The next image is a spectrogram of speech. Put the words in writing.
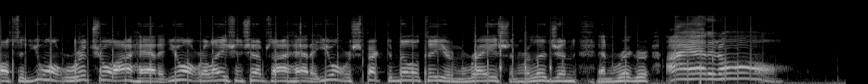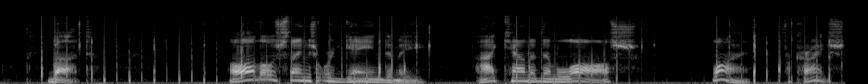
Paul said, You want ritual? I had it. You want relationships? I had it. You want respectability and race and religion and rigor? I had it all. But all those things that were gained to me, I counted them loss. Why? For Christ.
